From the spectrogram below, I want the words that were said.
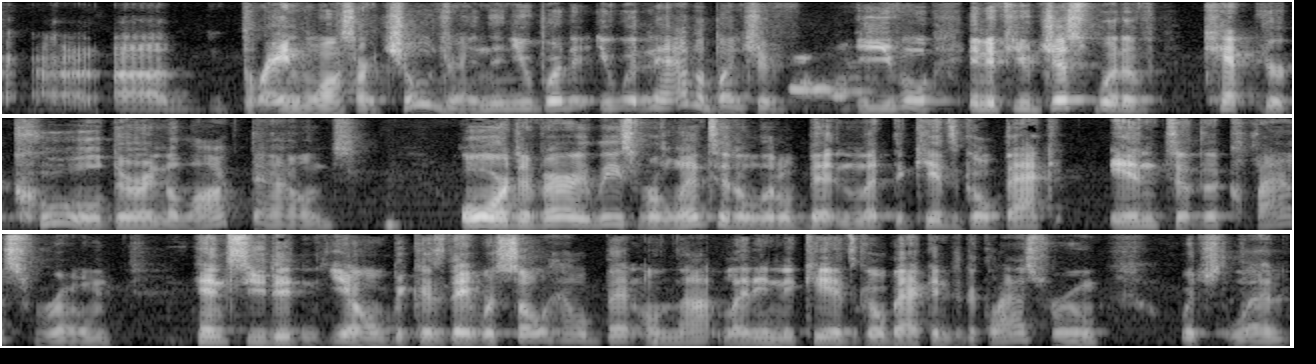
uh, uh, brainwash our children, then you would you wouldn't have a bunch of evil. And if you just would have kept your cool during the lockdowns, or at the very least relented a little bit and let the kids go back into the classroom. Hence, you didn't, you know, because they were so hell bent on not letting the kids go back into the classroom, which led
